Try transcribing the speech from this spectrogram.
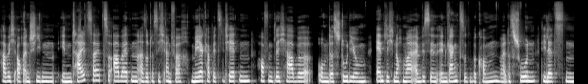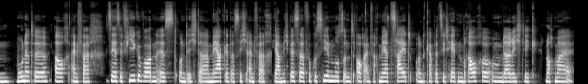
habe ich auch entschieden, in Teilzeit zu arbeiten, also dass ich einfach mehr Kapazitäten hoffentlich habe, um das Studium endlich noch mal ein bisschen in Gang zu bekommen, weil das schon die letzten Monate auch einfach sehr sehr viel geworden ist und ich da merke, dass ich einfach ja mich besser fokussieren muss und auch einfach mehr Zeit und Kapazitäten brauche, um da richtig noch mal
